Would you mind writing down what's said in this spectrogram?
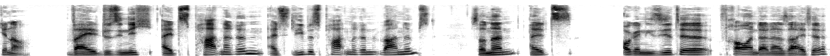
genau. Weil du sie nicht als Partnerin, als Liebespartnerin wahrnimmst, sondern als organisierte Frau an deiner Seite.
